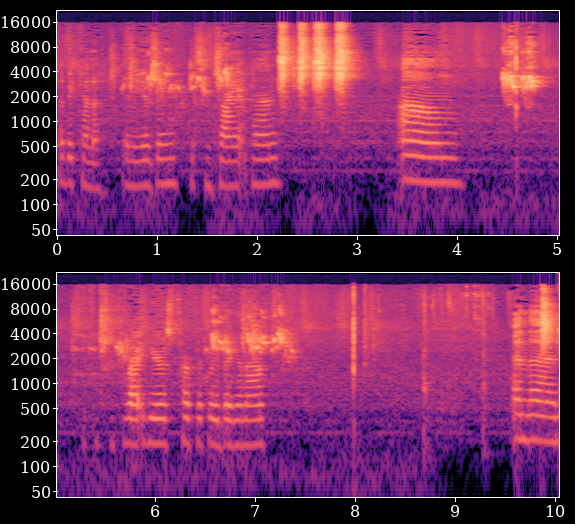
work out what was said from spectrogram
That'd be kind of amusing. It's a giant pen. Um, right here is perfectly big enough. And then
